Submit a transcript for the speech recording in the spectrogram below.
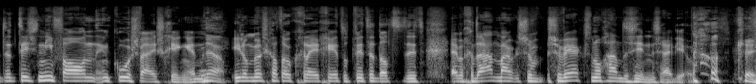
het is in ieder geval een, een koerswijziging. En Ja. Elon Musk had ook gereageerd op Twitter dat ze dit hebben gedaan. Maar ze, ze nog aan de zin, zei hij ook. Oké.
